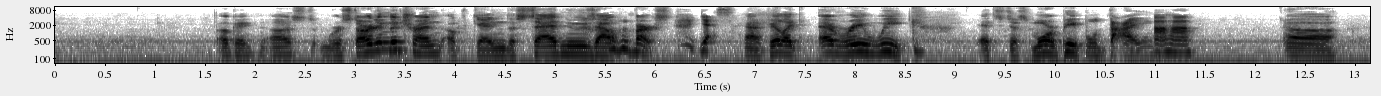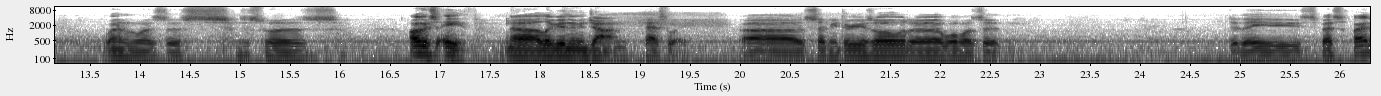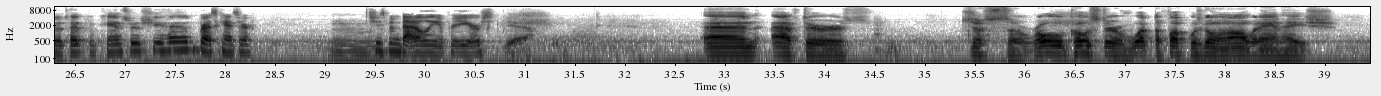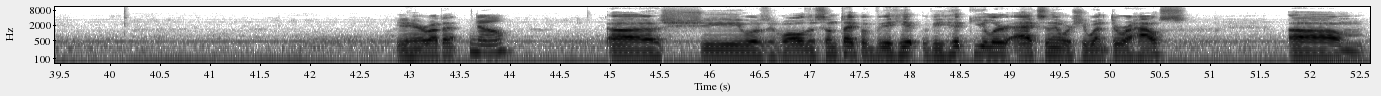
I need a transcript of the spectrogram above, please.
Okay, uh, st- we're starting the trend of getting the sad news out first, Yes. and I feel like every week it's just more people dying. Uh huh. Uh, when was this? This was August eighth. Uh, Olivia Newton-John passed away. Uh, seventy-three years old. Uh, what was it? Did they specify the type of cancer she had? Breast cancer. Mm, She's been battling it for years. yeah. And after just a roller coaster of what the fuck was going on with Anne Heche. You didn't hear about that? No. Uh, she was involved in some type of vehi- vehicular accident where she went through a house. Um,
